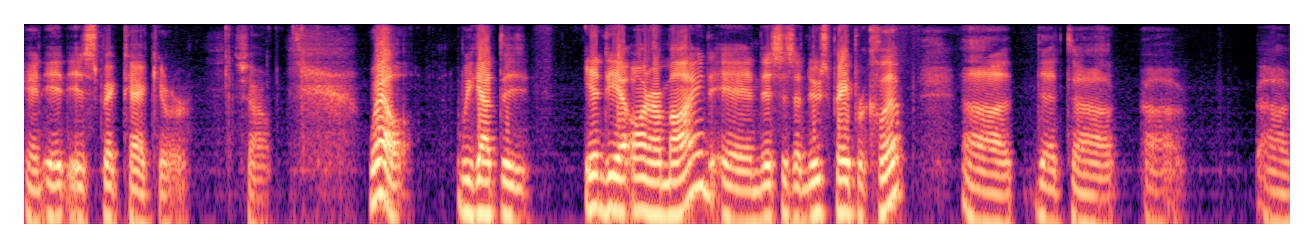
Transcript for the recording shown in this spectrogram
and it is spectacular. So, well, we got the India on our mind, and this is a newspaper clip uh, that uh, uh, uh,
